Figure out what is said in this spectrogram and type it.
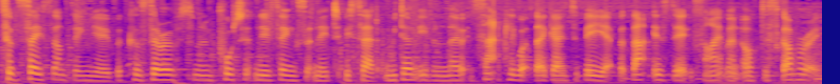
to say something new? Because there are some important new things that need to be said. We don't even know exactly what they're going to be yet, but that is the excitement of discovery.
